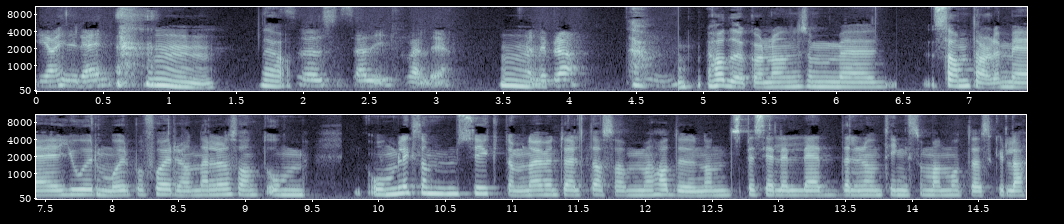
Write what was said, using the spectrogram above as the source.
i andre enden. Mm. Ja. Så syns jeg det gikk veldig, Mm. veldig bra. Hadde dere noen liksom, eh, samtale med jordmor på forhånd eller noe sånt om, om liksom, sykdommen, og eventuelt altså, hadde du noen spesielle ledd eller noen ting som man måtte skulle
